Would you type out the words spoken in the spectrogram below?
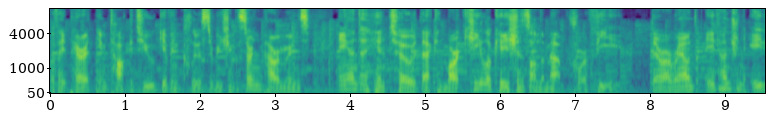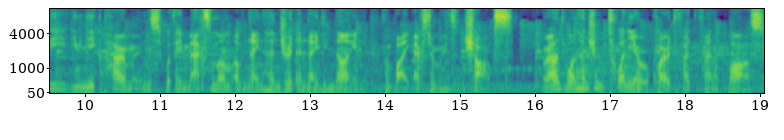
with a parrot named Talkatoo giving clues to reaching certain power moons, and a hint toad that can mark key locations on the map for a fee. There are around 880 unique power moons, with a maximum of 999 from buying extra moons in shops. Around 120 are required to fight the final boss,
